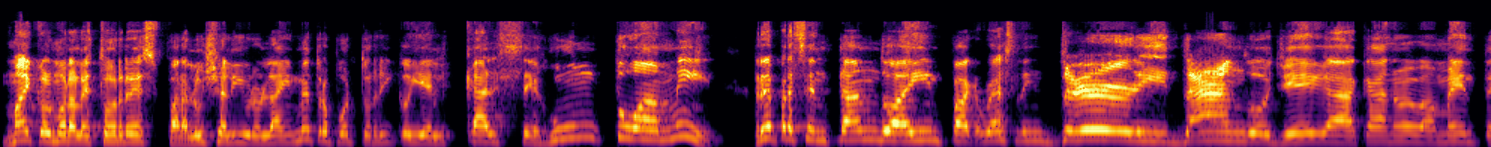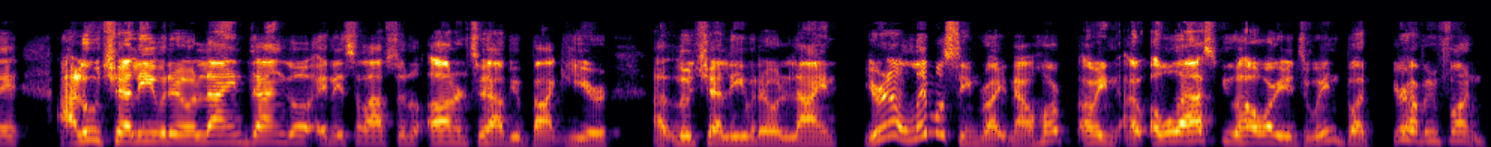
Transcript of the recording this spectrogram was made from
Michael Morales Torres para Lucha Libre Online, Metro Puerto Rico y el calce junto a mí, representando a Impact Wrestling. Dirty Dango llega acá nuevamente a Lucha Libre Online, Dango, and it's an absolute honor to have you back here at Lucha Libre Online. You're in a limousine right now. I mean, I, will ask you how are you doing, but you're having fun.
